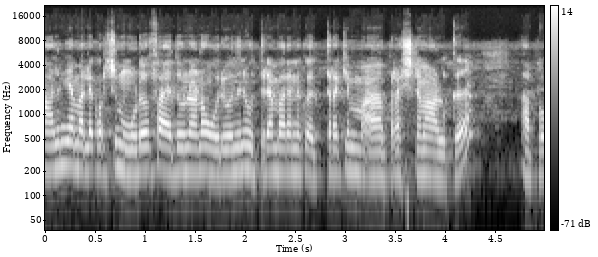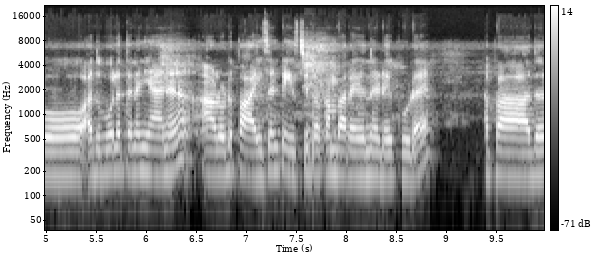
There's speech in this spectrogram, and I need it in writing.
ആൾ ഞാൻ വല്ല കുറച്ച് മൂഡ് ഓഫ് ആയതുകൊണ്ടാണ് ഓരോന്നിനും ഉത്തരം പറയാനൊക്കെ ഇത്രയ്ക്കും പ്രശ്നം ആൾക്ക്. അപ്പോൾ അതുപോലെ തന്നെ ഞാൻ ആളോട് പായസം ടേസ്റ്റ് ചെയ്ത് നോക്കാൻ പറയുന്ന ഇടയിൽ കൂടെ അപ്പോൾ അത്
